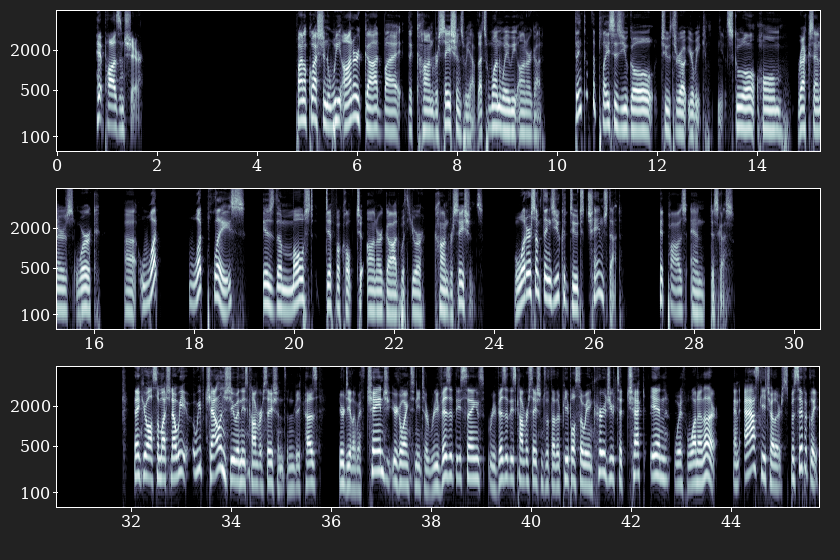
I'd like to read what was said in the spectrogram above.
Hit pause and share. Final question. We honor God by the conversations we have. That's one way we honor God. Think of the places you go to throughout your week you know, school, home, rec centers, work. Uh, what, what place is the most difficult to honor God with your conversations? What are some things you could do to change that? Hit pause and discuss. Thank you all so much. Now we we've challenged you in these conversations and because you're dealing with change, you're going to need to revisit these things, revisit these conversations with other people. So we encourage you to check in with one another and ask each other specifically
